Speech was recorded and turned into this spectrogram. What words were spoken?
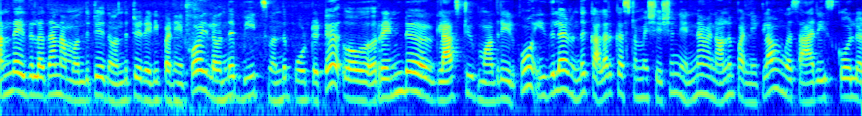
அந்த இதில் தான் நம்ம வந்துட்டு இதை வந்துட்டு ரெடி பண்ணியிருக்கோம். இதில் வந்து பீட்ஸ் வந்து போட்டுட்டு ஓ, ரெண்டு கிளாஸ் டியூப் மாதிரி இருக்கும். இதில் வந்து கலர் கஸ்டமைசேஷன் என்ன வேணாலும் பண்ணிக்கலாம். உங்கள் சாரீஸ்க்கோ இல்லை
